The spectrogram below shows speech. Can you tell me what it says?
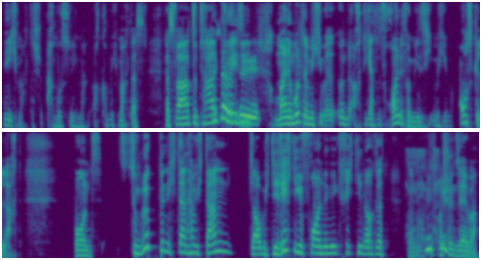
nee, ich mach das schon. Ach, musst du nicht machen. Ach komm, ich mach das. Das war total Das crazy. süß. Und meine Mutter mich immer- und auch die ganzen Freunde von mir sich mich immer ausgelacht. Und zum Glück bin ich dann, habe ich dann, glaube ich, die richtige Freundin gekriegt, die dann auch gesagt, dann mach das mal schön selber.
